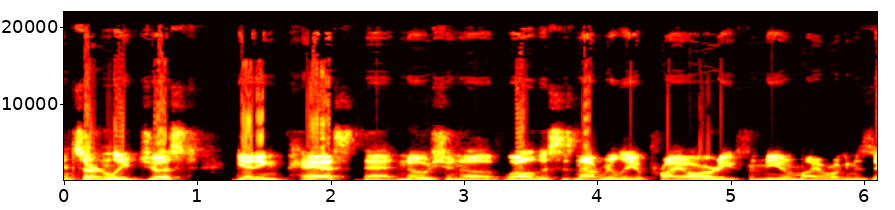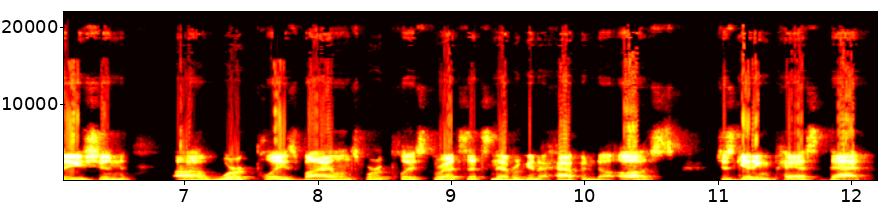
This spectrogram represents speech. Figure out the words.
And certainly just getting past that notion of, well, this is not really a priority for me or my organization. Uh, workplace violence, workplace threats, that's never going to happen to us. Just getting past that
